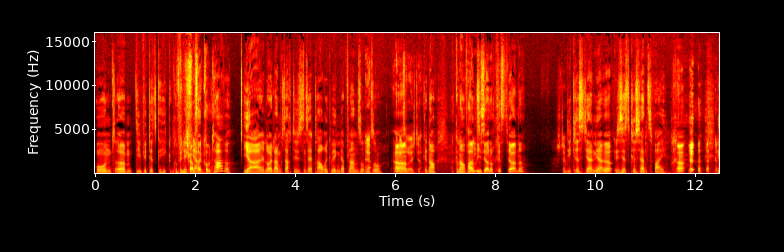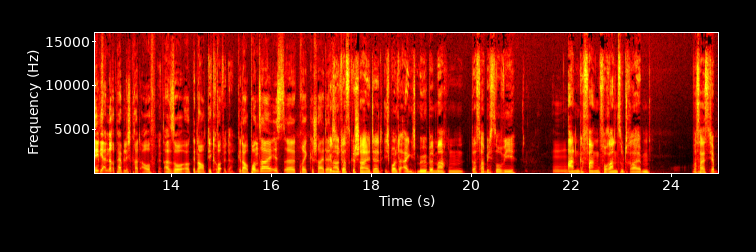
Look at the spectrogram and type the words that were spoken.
und ähm, die wird jetzt gehegt und gepflegt. Gab es Ja. da Kommentare? ja, die Leute haben gesagt, die sind sehr traurig wegen der Pflanze Ja. und so. Hast Ah. du recht, ja. Genau, genau. Vor allem die ist ja auch noch Christian, ne? Stimmt. die Christian, ja. Ja. Das ist jetzt Christian 2. Ah. nee, die andere peppel ich gerade auf. Also, äh, genau. Die kommt Bo- wieder. Genau, Bonsai ist äh, Projekt gescheitert. Genau, das gescheitert. Ich wollte eigentlich Möbel machen. Das habe ich so wie Mhm. angefangen voranzutreiben. Was heißt, ich habe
